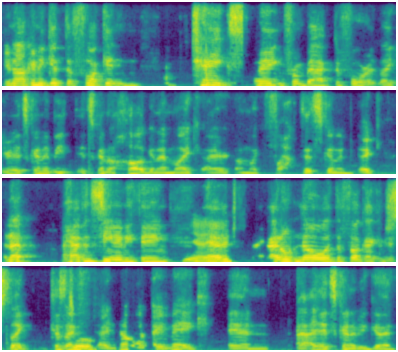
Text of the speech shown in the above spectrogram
You're not gonna get the fucking tank swaying from back to forth. Like it's gonna be, it's gonna hug, and I'm like, I, I'm like, fuck, that's gonna be, like, and I, I haven't seen anything. Yeah, I haven't. I don't know what the fuck I can just like because I, So- I know what they make, and I, it's gonna be good.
